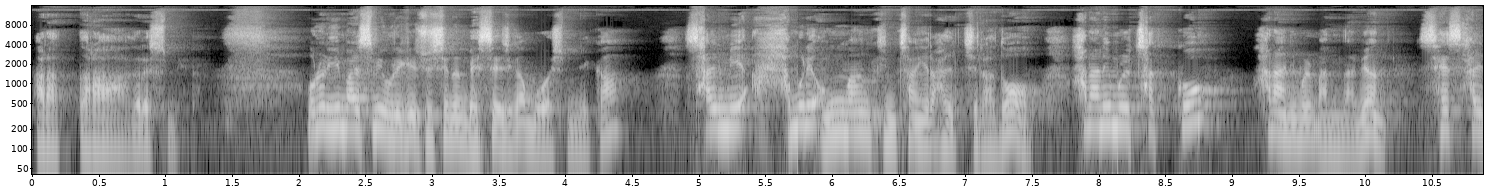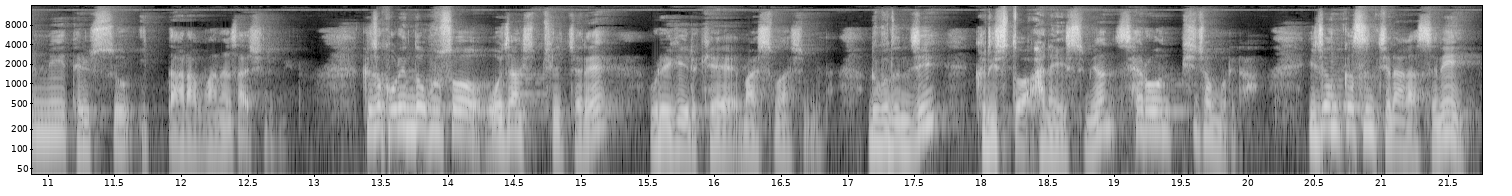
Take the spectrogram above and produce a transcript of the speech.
알았더라 그랬습니다. 오늘 이 말씀이 우리에게 주시는 메시지가 무엇입니까? 삶이 아무리 엉망진창이라 할지라도 하나님을 찾고 하나님을 만나면 새 삶이 될 수 있다라고 하는 사실입니다. 그래서 고린도 후서 5장 17절에 우리에게 이렇게 말씀하십니다. 누구든지 그리스도 안에 있으면 새로운 피조물이라. 이전 것은 지나갔으니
